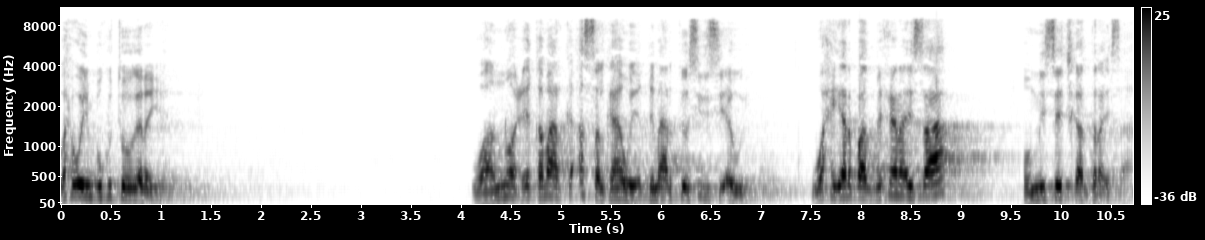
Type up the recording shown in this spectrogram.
Wax weyn buu ku tooganaya waa noocii qamaarka asalkaha weeye qimaarkiioo sidiisii awey wax yar baad bixinaysaa oo messajkaad diraysaa.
